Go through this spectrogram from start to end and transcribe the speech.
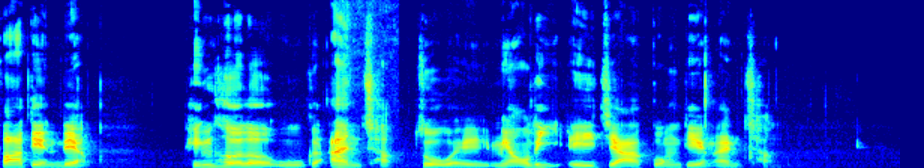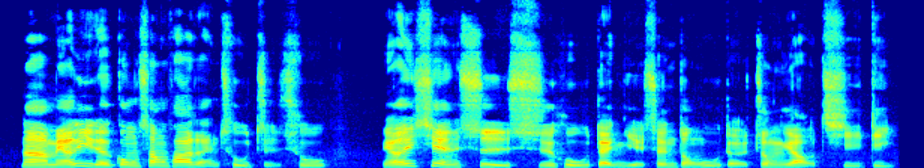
发电量，平和了五个暗场，作为苗栗 A 加光电暗场。那苗栗的工商发展处指出，苗栗县是石虎等野生动物的重要栖地，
